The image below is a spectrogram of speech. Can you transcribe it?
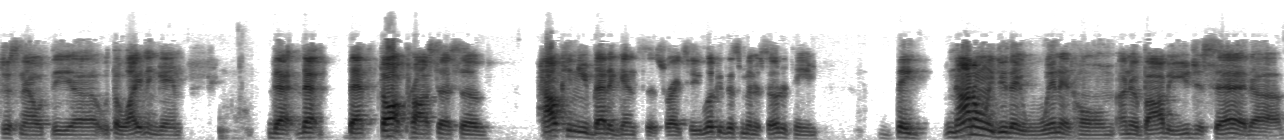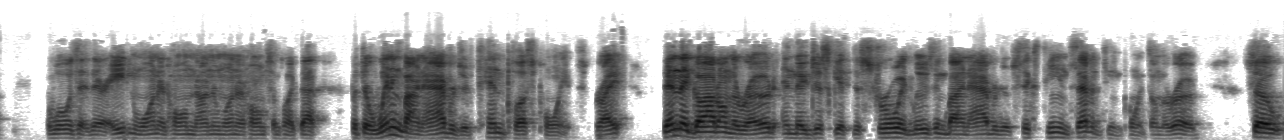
just now with the uh, with the Lightning game. That that that thought process of how can you bet against this, right? So you look at this Minnesota team. They not only do they win at home. I know Bobby, you just said uh, what was it? They're eight and one at home, nine and one at home, something like that. But they're winning by an average of ten plus points, right? Then they go out on the road and they just get destroyed, losing by an average of 16, 17 points on the road. So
